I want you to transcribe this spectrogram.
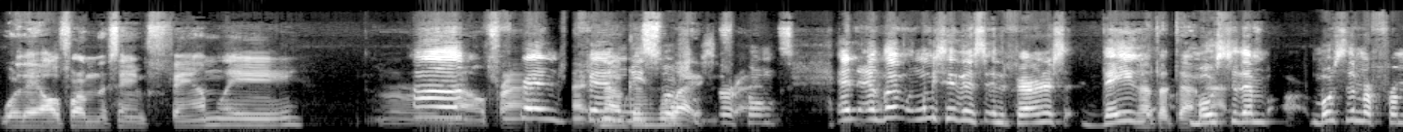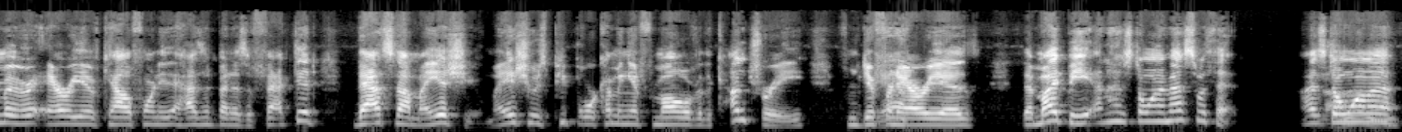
Were they all from the same family? Uh, no, friend, friend, no, family, a social circle. friends. And and let, let me say this in fairness, they that that most of them most of them are from an area of California that hasn't been as affected. That's not my issue. My issue is people were coming in from all over the country from different Yeah. areas that might be, and I just don't want to mess with it. I just don't want to.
